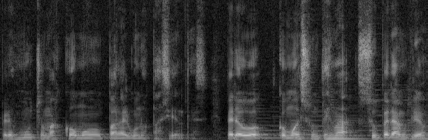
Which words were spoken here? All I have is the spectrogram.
pero es mucho más cómodo para algunos pacientes. Pero como es un tema súper amplio,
